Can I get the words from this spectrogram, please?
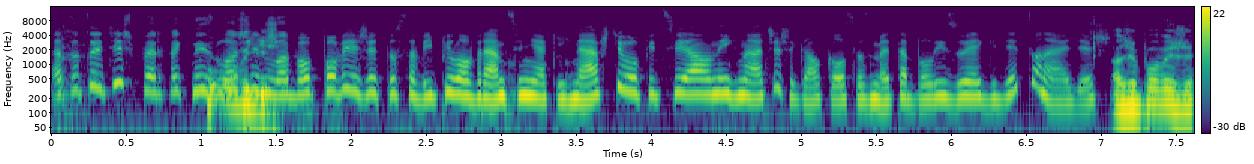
A toto je tiež perfektný zločin, Uvidíš. lebo povie, že to sa vypilo v rámci nejakých návštev oficiálnych, no a čo, však alkohol sa zmetabolizuje, kde to nájdeš? A že povie, že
